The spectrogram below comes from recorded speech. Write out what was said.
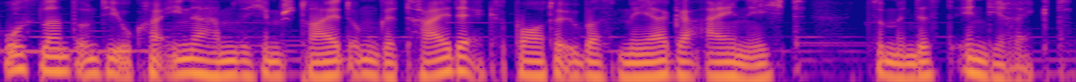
Russland und die Ukraine haben sich im Streit um Getreideexporte übers Meer geeinigt, zumindest indirekt.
